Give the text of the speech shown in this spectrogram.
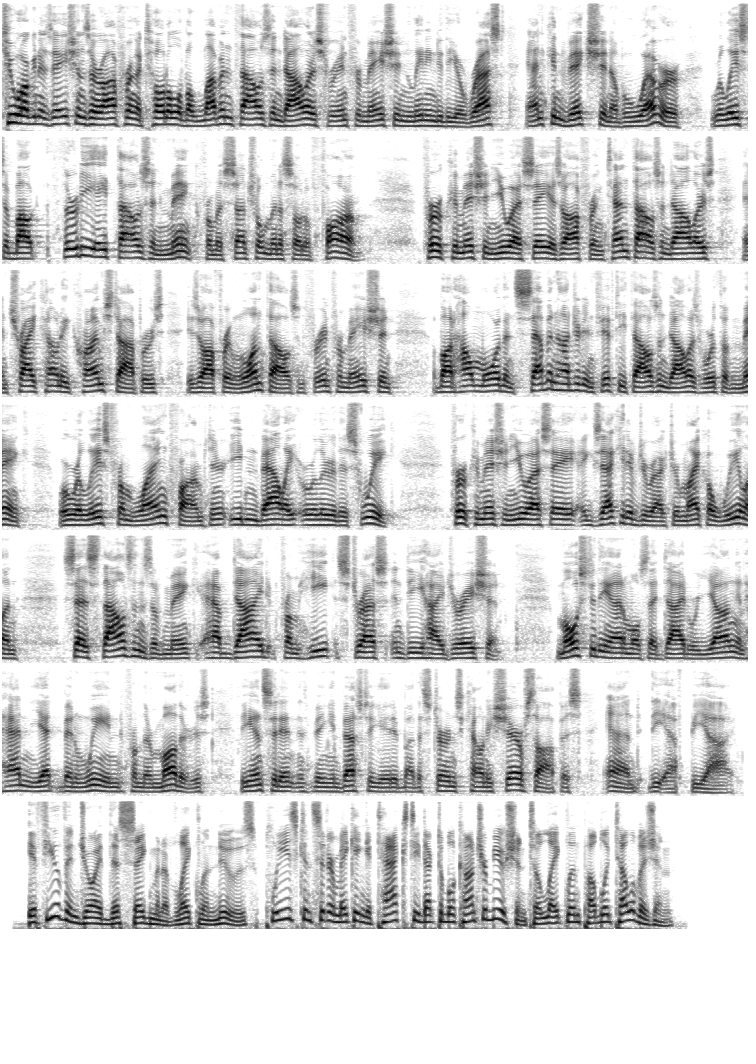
Two organizations are offering a total of $11,000 for information leading to the arrest and conviction of whoever released about 38,000 mink from a central Minnesota farm. Fur Commission USA is offering $10,000 and Tri-County Crime Stoppers is offering $1,000 for information about how more than $750,000 worth of mink were released from Lang Farms near Eden Valley earlier this week. Fur Commission USA Executive Director Michael Whelan says thousands of mink have died from heat, stress, and dehydration. Most of the animals that died were young and hadn't yet been weaned from their mothers. The incident is being investigated by the Stearns County Sheriff's Office and the FBI. If you've enjoyed this segment of Lakeland News, please consider making a tax-deductible contribution to Lakeland Public Television.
